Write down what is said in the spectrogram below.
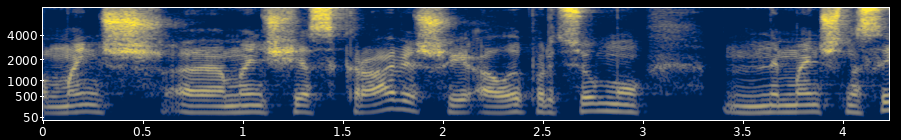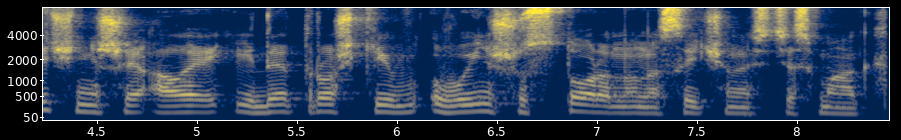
менш, е, менш яскравіший, але при цьому не менш насиченіший, але йде трошки в іншу сторону насиченості смак.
